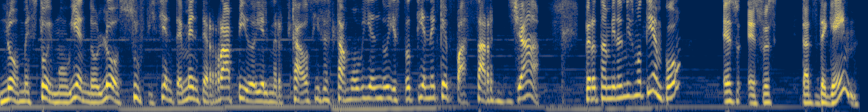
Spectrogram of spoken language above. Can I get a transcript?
no me estoy moviendo lo suficientemente rápido y el mercado sí se está moviendo y esto tiene que pasar ya. Pero también al mismo tiempo, eso, eso es that's the game.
